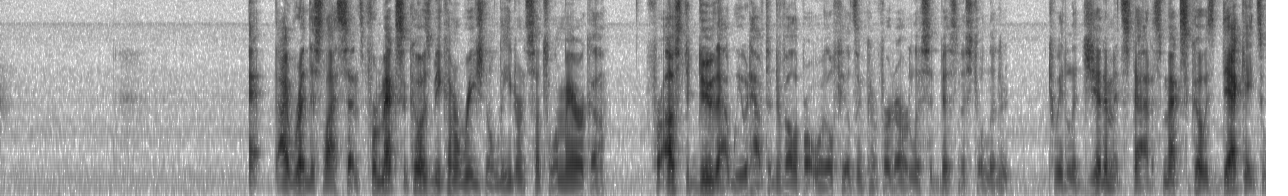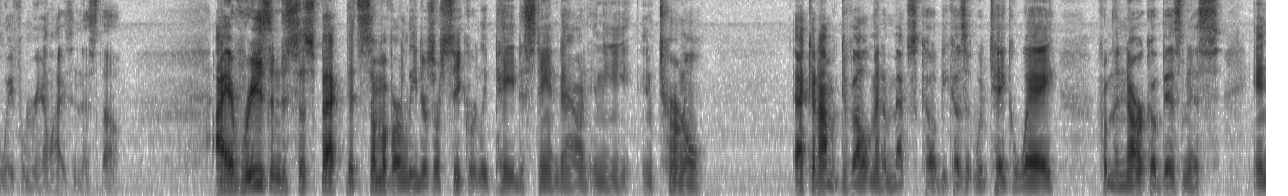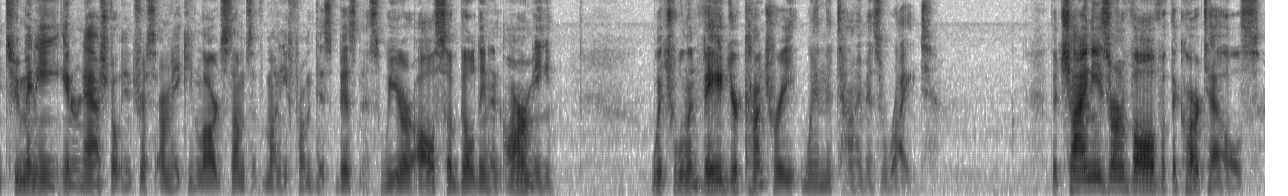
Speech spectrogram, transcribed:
I read this last sentence. For Mexico has become a regional leader in Central America. For us to do that, we would have to develop our oil fields and convert our illicit business to a, lit- to a legitimate status. Mexico is decades away from realizing this, though. I have reason to suspect that some of our leaders are secretly paid to stand down in the internal economic development of Mexico because it would take away from the narco business, and too many international interests are making large sums of money from this business. We are also building an army which will invade your country when the time is right. The Chinese are involved with the cartels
